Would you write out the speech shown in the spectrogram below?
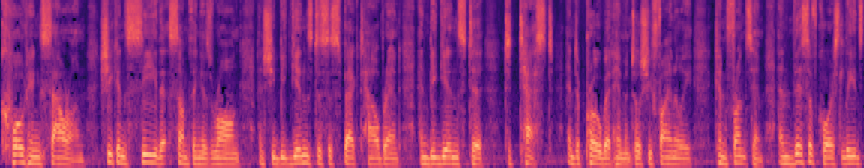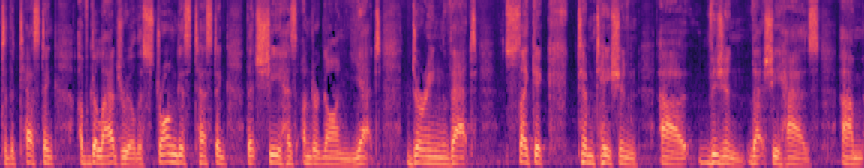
quoting Sauron. She can see that something is wrong, and she begins to suspect Halbrand and begins to, to test and to probe at him until she finally confronts him. And this, of course, leads to the testing of Galadriel, the strongest testing that she has undergone yet during that psychic temptation uh, vision that she has um,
